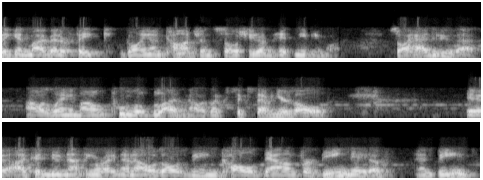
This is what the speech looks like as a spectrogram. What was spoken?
thinking my better fake going unconscious so she doesn't hit me anymore. So I had to do that. I was laying in my own pool of blood and I was like six, seven years old. Yeah, I couldn't do nothing right. And I was always being called down for being native and being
